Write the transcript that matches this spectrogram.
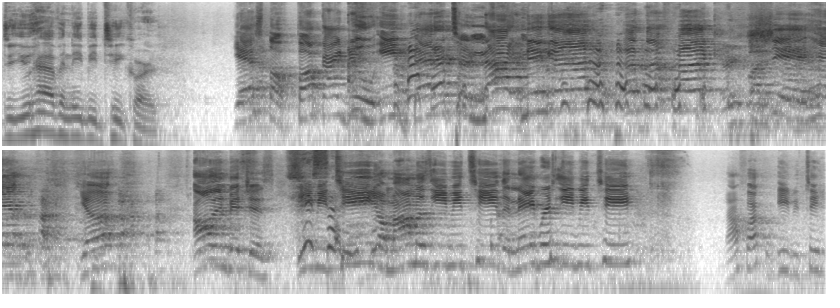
do you have an EBT card? Yes, the fuck I do. Eat better tonight, nigga. What the fuck? Shit, hell. Yup. All in bitches. EBT, your mama's EBT, the neighbor's EBT. I fuck with EBT.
